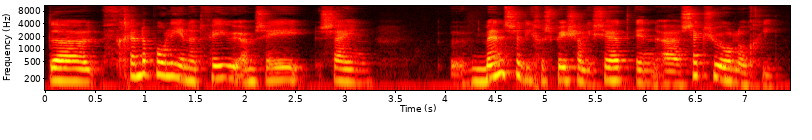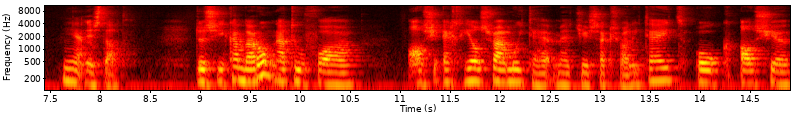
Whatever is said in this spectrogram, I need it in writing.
de genderpolie en het VUMC zijn eh, mensen die gespecialiseerd in eh seksuologie Ja. is dat. Dus je kan daar ook naartoe voor als je echt heel zwaar moeite hebt met je seksualiteit. Ook als je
